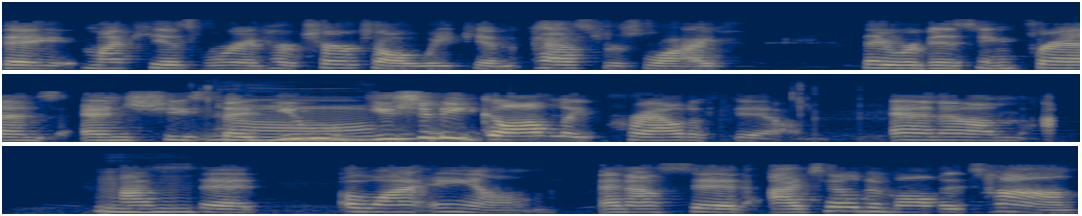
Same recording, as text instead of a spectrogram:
they my kids were in her church all weekend the pastor's wife. They were visiting friends and she said you you should be godly proud of them. And um I Mhm. said, Oh, I am. And I said, I tell them all the time,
